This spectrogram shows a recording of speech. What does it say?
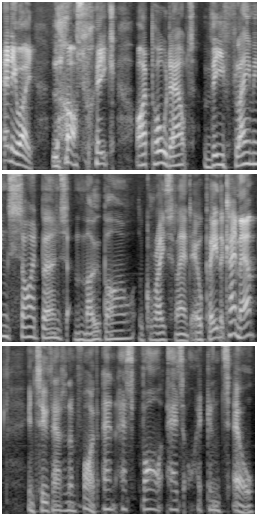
Anyway, last week I pulled out the Flaming Sideburns Mobile Graceland LP that came out in 2005, and as far as I can tell,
